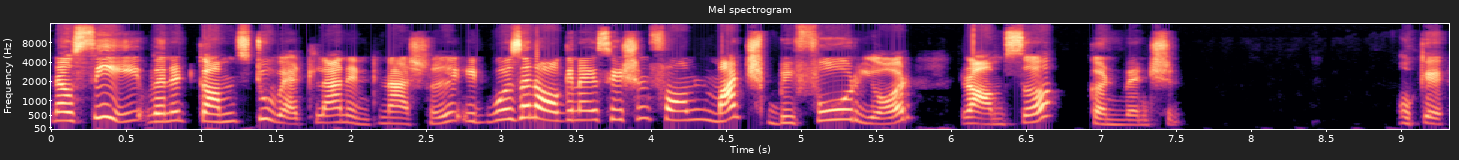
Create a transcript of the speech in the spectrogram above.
Now see, when it comes to Wetland International, it was an organization formed much before your Ramsar Convention. Okay,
